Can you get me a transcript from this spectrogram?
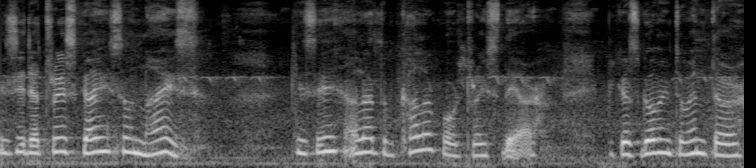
You see the trees, guys? So nice. You see? A lot of colorful trees there. Because going to winter,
